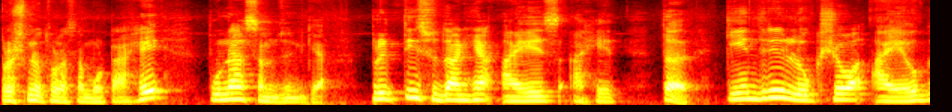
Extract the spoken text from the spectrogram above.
प्रश्न थोडासा मोठा आहे. पुन्हा समजून घ्या. प्रीती सुदान ह्या आय एस आहेत. तर केंद्रीय लोकसेवा आयोग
